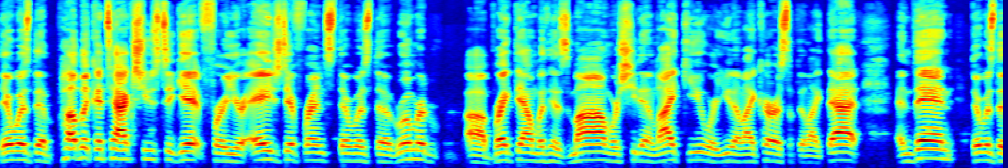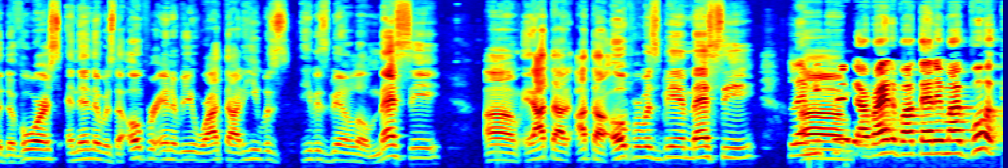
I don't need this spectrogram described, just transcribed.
there was the public attacks you used to get for your age difference. There was the rumored uh, breakdown with his mom where she didn't like you or you didn't like her or something like that. And then there was the divorce, and then there was the Oprah interview where I thought he was he was being a little messy. Um, and I thought I thought Oprah was being messy. Let me tell Um, you, I write about that in my book.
